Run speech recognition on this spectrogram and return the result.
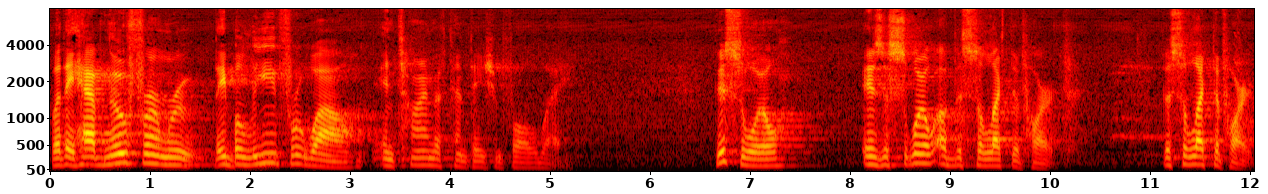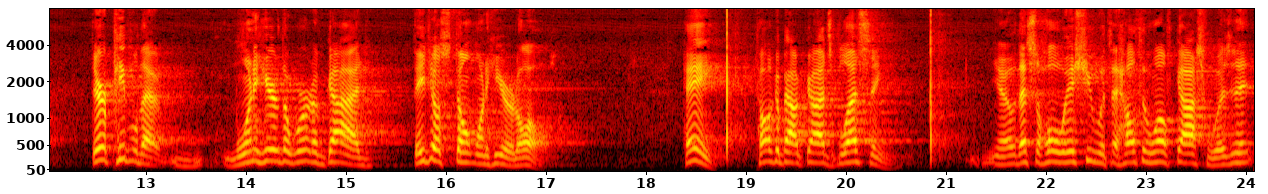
but they have no firm root. They believe for a while, in time of temptation fall away. This soil is the soil of the selective heart. The selective heart. There are people that want to hear the word of God, they just don't want to hear it all. Hey, talk about God's blessing. You know, that's the whole issue with the health and wealth gospel, isn't it?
